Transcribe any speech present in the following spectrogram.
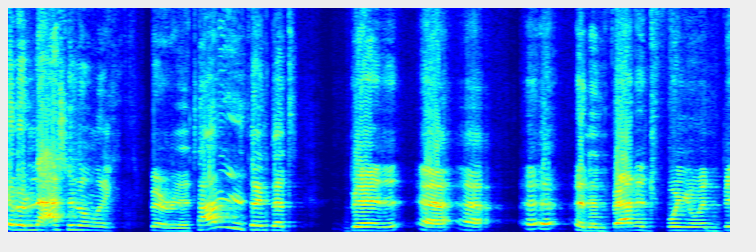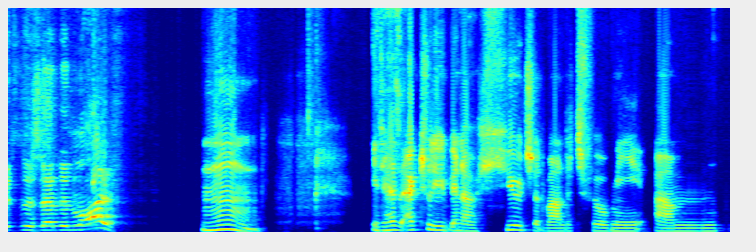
international experience? How do you think that's been uh, uh, uh, an advantage for you in business and in life? Mm. It has actually been a huge advantage for me. Um,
